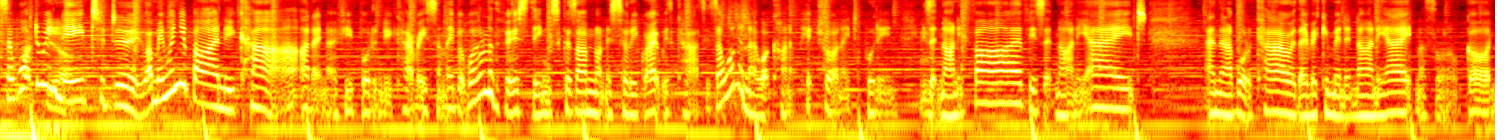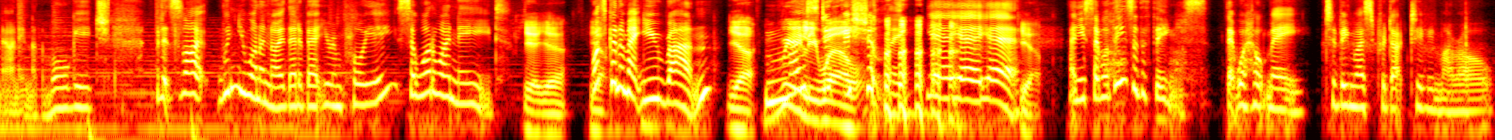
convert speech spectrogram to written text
So, what do we Yeah. need to do? I mean, when you buy a new car, I don't know if you've bought a new car recently, but one of the first things, because I'm not necessarily great with cars, is I want to know what kind of petrol I need to put in. Is it 95? Is it 98? And then I bought a car where they recommended 98, and I thought, oh God, now I need another mortgage. But it's like, wouldn't you want to know that about your employee? So, what do I need? Yeah, yeah. Yeah. What's going to make you run yeah. Really well. efficiently? yeah, yeah, yeah. yeah. And you say, well, these are the things that will help me to be most productive in my role.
